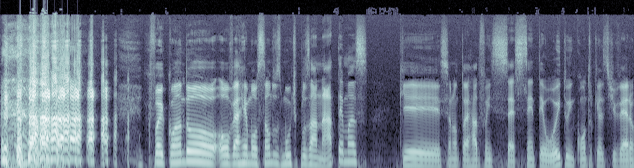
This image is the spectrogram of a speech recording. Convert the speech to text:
que foi quando houve a remoção dos múltiplos anátemas, que, se eu não tô errado, foi em 68, o encontro que eles tiveram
